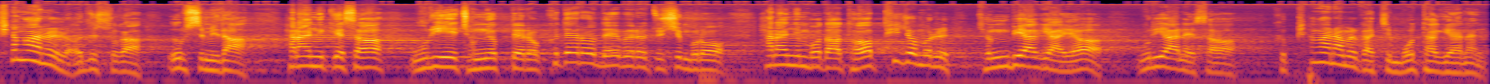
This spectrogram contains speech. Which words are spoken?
평안을 얻을 수가 없습니다. 하나님께서 우리의 정력대로 그대로 내버려 두심으로 하나님보다 더 피조물을 경배하게 하여 우리 안에서 그 평안함을 갖지 못하게 하는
